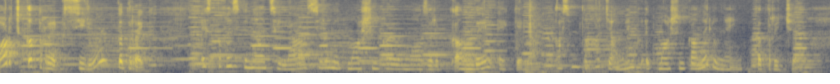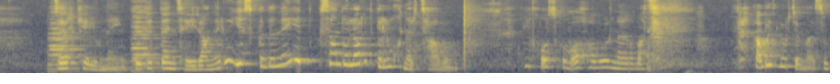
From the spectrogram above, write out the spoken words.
կարճ կտրեք, սիրուն կտրեք։ Այստեղ էս գնացել է, սիրուն այդ մաշինկայով մազերը կմբել եկել է։ Ասում տղա ջան, մենք այդ մաշինկան էլ ունեինք կտրիչը։ Ձերքել ունեինք։ Եթե տենց է իրանելու, ես կդնեի այդ 20 դոլարից գլուխն էր ցավում։ Մի խոսքով ահավոր նեղված։ Հա բայց լուրջ եմ ասում,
